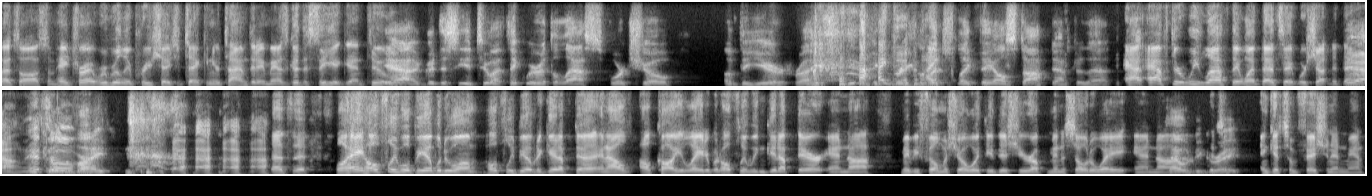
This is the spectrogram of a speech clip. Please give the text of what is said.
That's awesome. Hey Trey, we really appreciate you taking your time today, man. It's good to see you again too. Yeah, good to see you too. I think we were at the last sports show of the year, right? like pretty much like they all stopped after that. A- after we left, they went, that's it, we're shutting it down. Yeah, we it's over. that's it. Well, hey, hopefully we'll be able to um hopefully be able to get up to and I'll I'll call you later, but hopefully we can get up there and uh maybe film a show with you this year up Minnesota way and uh that would be great. Some, and get some fishing in, man.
